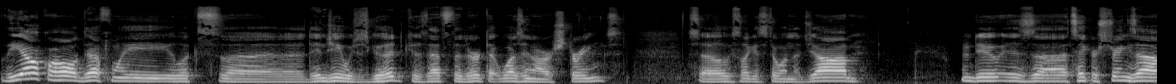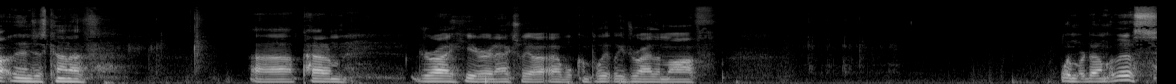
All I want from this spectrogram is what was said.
the alcohol definitely looks uh, dingy, which is good because that's the dirt that was in our strings. So it looks like it's doing the job. What I'm going to do is uh, take our strings out and just kind of uh, pat them dry here. And actually I, I will completely dry them off when we're done with this.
